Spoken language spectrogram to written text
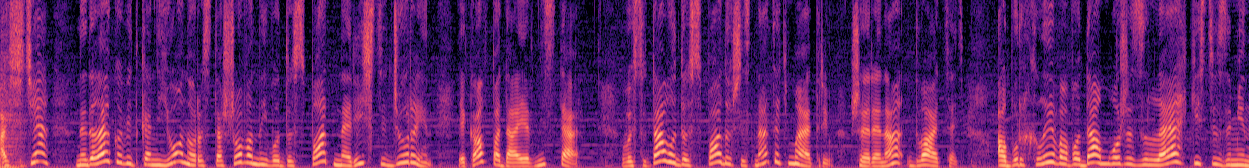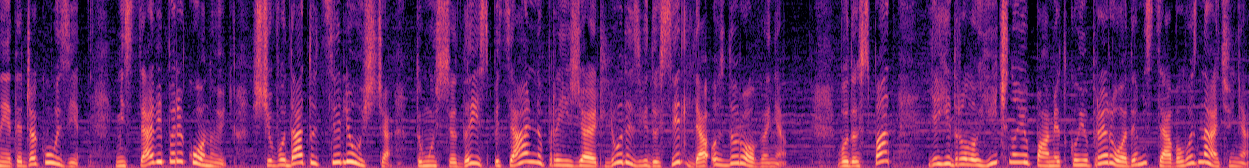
А ще недалеко від каньйону розташований водоспад на річці Джурин, яка впадає в Дністер. Висота водоспаду 16 метрів, ширина 20, а бурхлива вода може з легкістю замінити джакузі. Місцеві переконують, що вода тут цілюща, тому сюди спеціально приїжджають люди звідусіль для оздоровлення. Водоспад є гідрологічною пам'яткою природи місцевого значення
